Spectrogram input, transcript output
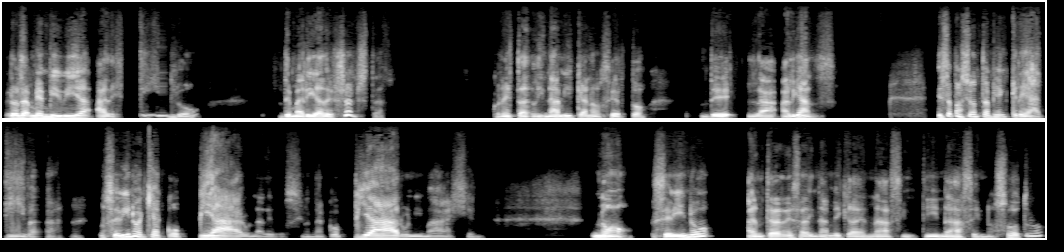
Pero también vivía al estilo de María de Schoenstatt, con esta dinámica, ¿no es cierto?, de la alianza. Esa pasión también creativa, no se vino aquí a copiar una devoción, a copiar una imagen. No, se vino a entrar en esa dinámica de nada sin ti, nada sin nosotros,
